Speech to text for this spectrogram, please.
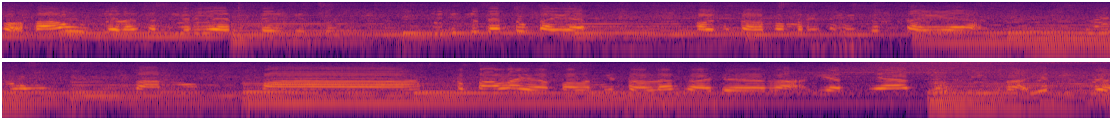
kok tahu jalan sendirian kayak gitu. Jadi kita tuh kayak kalau misalnya pemerintah itu kayak burung tanpa kepala ya. Kalau misalnya nggak ada rakyatnya terus rakyat juga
